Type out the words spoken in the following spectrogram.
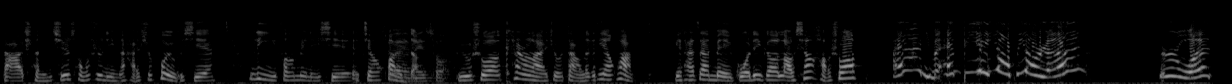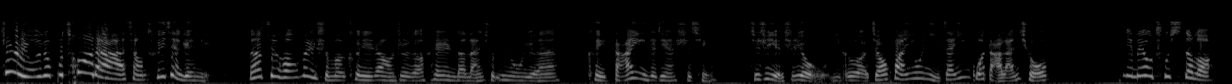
达成，其实同时里面还是会有一些利益方面的一些交换的。没错。比如说 Caroline 就打了个电话给他在美国的一个老相好说，哎呀，你们 NBA 要不要人？就是我这儿有一个不错的，想推荐给你。那最后为什么可以让这个黑人的篮球运动员可以答应这件事情？其实也是有一个交换，因为你在英国打篮球，你没有出息的了。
